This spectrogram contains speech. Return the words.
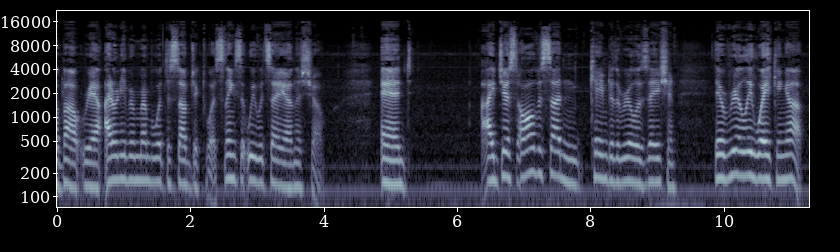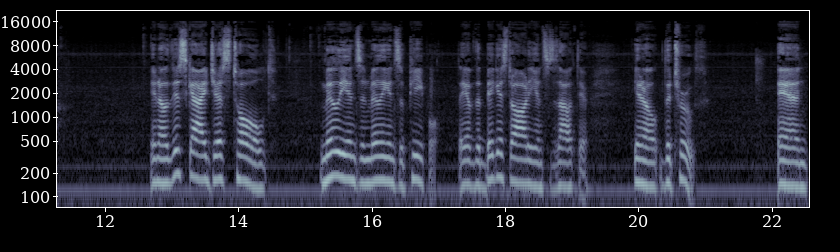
about real I don't even remember what the subject was. Things that we would say on this show. And I just all of a sudden came to the realization they're really waking up. You know, this guy just told millions and millions of people. They have the biggest audiences out there. you know, the truth. And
